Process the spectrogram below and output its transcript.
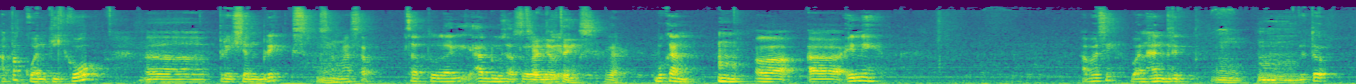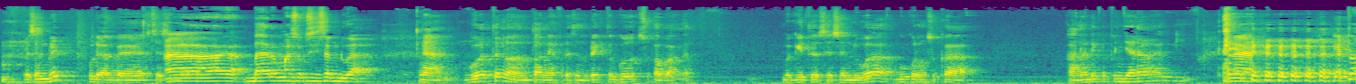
apa Quantico eh, Prison Break sama sat- satu lagi aduh satu Stranger lagi Things, bukan? bukan Eh, eh, ini. Apa sih? 100 Hmm. Hmm, itu Prison Break udah sampai season eh, baru masuk season 2 Nah, gue tuh nonton ya Prison Break tuh gue suka banget. Begitu season 2 gue kurang suka karena dia ke penjara lagi. nah itu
